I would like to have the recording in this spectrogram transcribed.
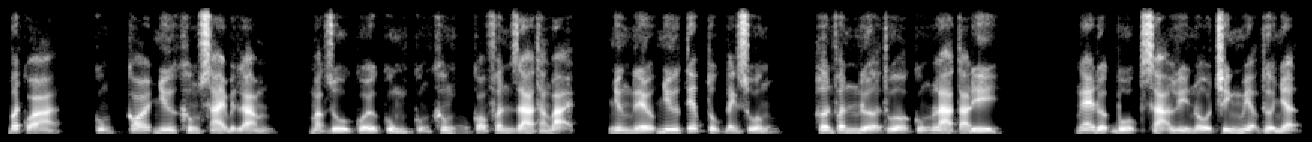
bất quá cũng coi như không sai biệt lắm, mặc dù cuối cùng cũng không có phân ra thắng bại, nhưng nếu như tiếp tục đánh xuống, hơn phân nửa thua cũng là ta đi. Nghe được buộc xã lino chính miệng thừa nhận,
